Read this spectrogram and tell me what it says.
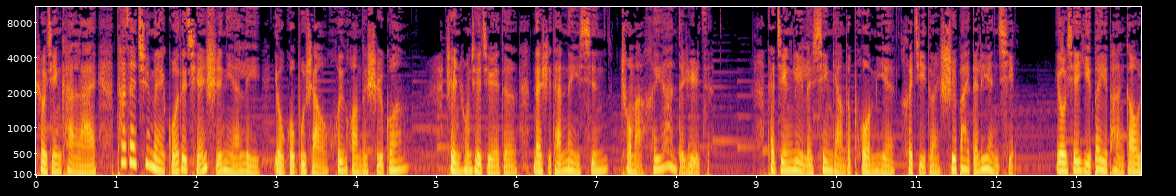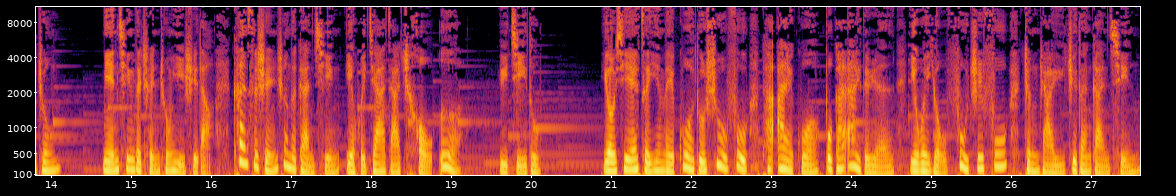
如今看来，他在去美国的前十年里有过不少辉煌的时光，陈冲却觉得那是他内心充满黑暗的日子。他经历了信仰的破灭和几段失败的恋情，有些以背叛告终。年轻的陈冲意识到，看似神圣的感情也会夹杂丑恶与嫉妒；有些则因为过度束缚他爱过不该爱的人，一位有妇之夫挣扎于这段感情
